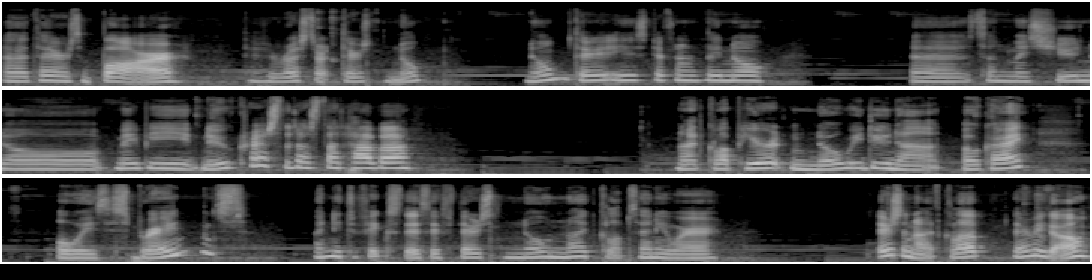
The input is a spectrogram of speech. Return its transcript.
Uh, there's a bar. There's a restaurant. There's... Nope. Nope, there is definitely no... Uh, San Myshuno... Maybe Newcrest? Does that have a... Nightclub here? No, we do not. Okay. Oasis Springs? I need to fix this if there's no nightclubs anywhere. There's a nightclub. There we go.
